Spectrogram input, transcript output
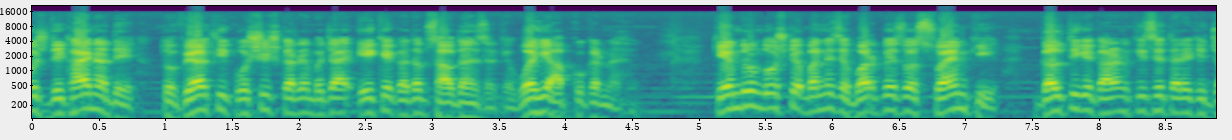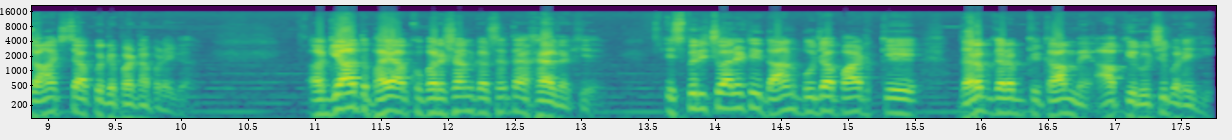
कुछ दिखाई न दे तो व्यर्थ की कोशिश करने बजाय एक एक कदम सावधानी से रखें। वही आपको करना है। केंद्रुम दोष के बनने से वर्क प्लेस व स्वयं की गलती के कारण किसी तरह की जाँच से आपको निपटना पड़ेगा। अज्ञात भय आपको परेशान कर सकता है, ख्याल रखिए। स्पिरिचुअलिटी दान, पूजा पाठ के, धर्म कर्म के काम में आपकी रुचि बढ़ेगी।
